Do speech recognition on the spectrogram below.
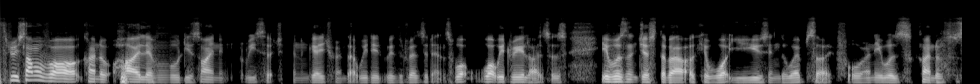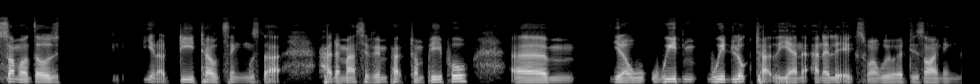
through some of our kind of high level design research and engagement that we did with residents what what we'd realized was it wasn't just about okay what you're using the website for and it was kind of some of those you know detailed things that had a massive impact on people. Um, you know we'd we'd looked at the an- analytics when we were designing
